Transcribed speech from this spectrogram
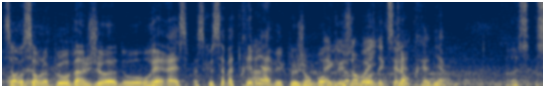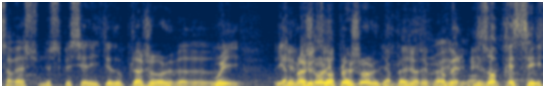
Ça ressemble un peu au vin jaune, au RRS, parce que ça va très bien ah. avec le jambon. Avec le jambon, c'est excellent. Très, bien. Euh, ça reste une spécialité de Plajol. oui. Il y a Plajol et Plajol. Il y a Plajol et Plajol. Les autres essais.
